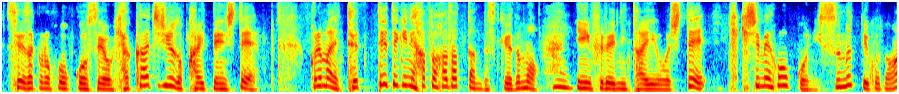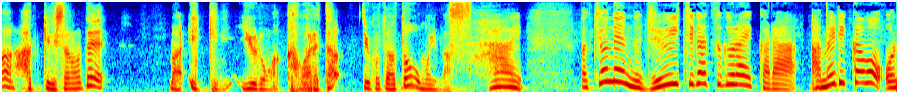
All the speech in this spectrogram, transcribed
政策の方向性を180度回転して、これまで徹底的にハト派だったんですけれども、はい、インフレに対応して引き締め方向に進むということがはっきりしたので、まあ、一気にユーロが買われたということだと思います。はいまあ、去年の11月ぐらいからアメリカも同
